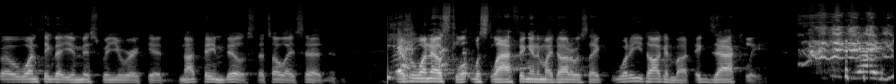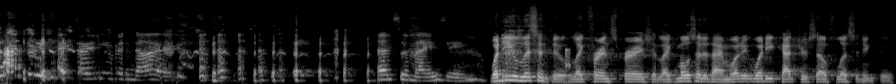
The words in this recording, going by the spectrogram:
uh, one thing that you missed when you were a kid not paying bills that's all i said yeah, everyone else was laughing and my daughter was like what are you talking about exactly yeah, exactly. I don't even know. That's amazing. What do you listen to, like for inspiration? Like most of the time, what do, what do you catch yourself listening to?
